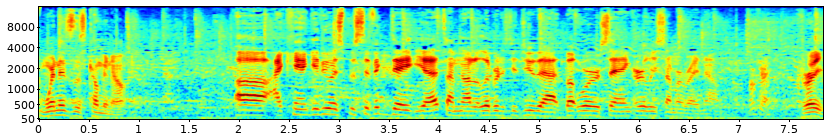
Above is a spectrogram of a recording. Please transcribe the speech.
when is this coming out? Uh, I can't give you a specific date yet. I'm not at liberty to do that, but we're saying early summer right now. Okay. Great.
